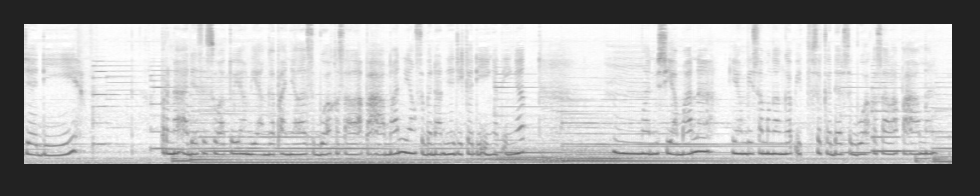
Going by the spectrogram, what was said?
Jadi, pernah ada sesuatu yang dianggap hanyalah sebuah kesalahpahaman yang sebenarnya jika diingat-ingat, hmm, manusia mana yang bisa menganggap itu sekedar sebuah kesalahpahaman?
